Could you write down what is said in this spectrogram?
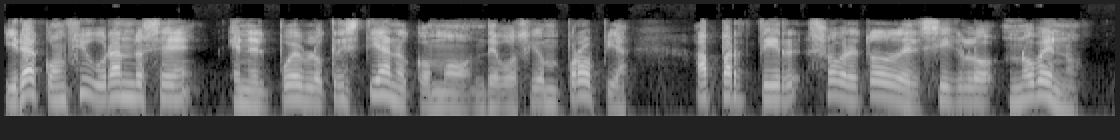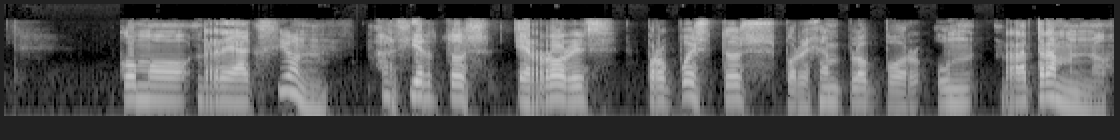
irá configurándose en el pueblo cristiano como devoción propia a partir sobre todo del siglo IX, como reacción a ciertos errores propuestos, por ejemplo, por un Ratramno.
